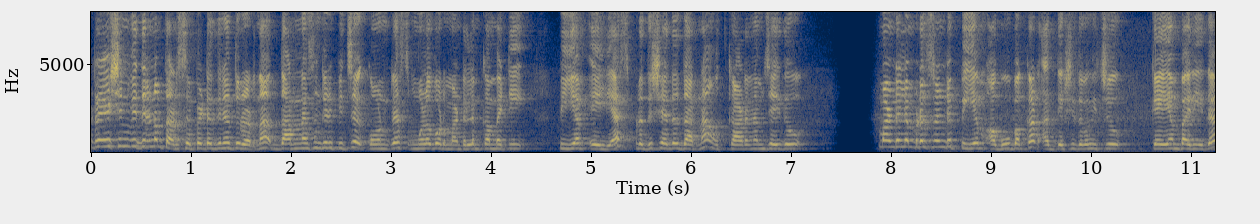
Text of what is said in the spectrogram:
റേഷൻ വിതരണം തടസ്സപ്പെട്ടതിനെ തുടർന്ന് ധർണ സംഘടിപ്പിച്ച് കോൺഗ്രസ് മുളവൂർ മണ്ഡലം കമ്മിറ്റി പി എം ഏലിയാസ് പ്രതിഷേധ ധർണ ഉദ്ഘാടനം ചെയ്തു. മണ്ഡലം പ്രസിഡന്റ് പി എം അബൂബക്കർ അധ്യക്ഷത വഹിച്ചു. K M Pareed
